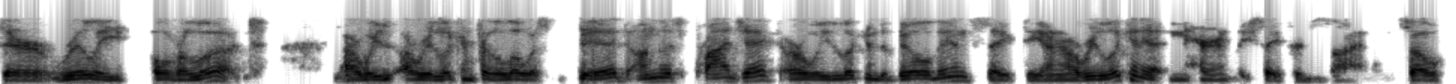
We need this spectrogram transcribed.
they're really overlooked. Are we are we looking for the lowest bid on this project, are we looking to build in safety, and are we looking at inherently safer design? So,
